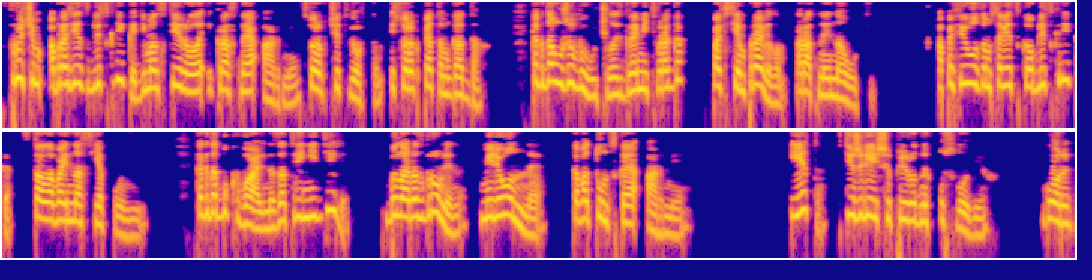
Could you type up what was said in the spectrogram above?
Впрочем, образец Блицкрига демонстрировала и Красная Армия в 44 и 45 годах, когда уже выучилась громить врага по всем правилам ратной науки. Апофеозом советского Блицкрига стала война с Японией, когда буквально за три недели была разгромлена миллионная Каватунская армия. И это в тяжелейших природных условиях. Горы,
